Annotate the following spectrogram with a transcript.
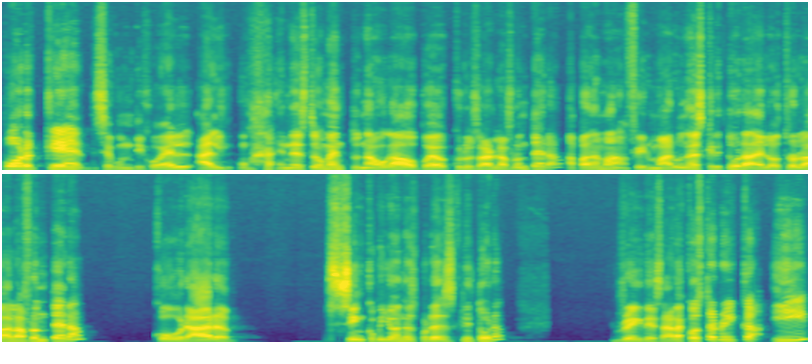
Porque, según dijo él, al- en este momento un abogado puede cruzar la frontera a Panamá, firmar una escritura del otro lado de la frontera, cobrar 5 millones por esa escritura, regresar a Costa Rica y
